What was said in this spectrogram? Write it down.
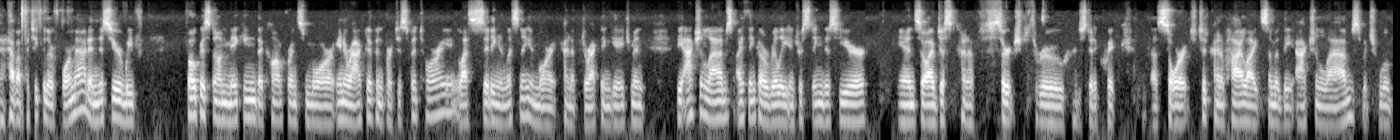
have a particular format. And this year we've focused on making the conference more interactive and participatory, less sitting and listening and more kind of direct engagement. The action labs, I think, are really interesting this year. And so I've just kind of searched through, I just did a quick uh, sort to kind of highlight some of the action labs, which will,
